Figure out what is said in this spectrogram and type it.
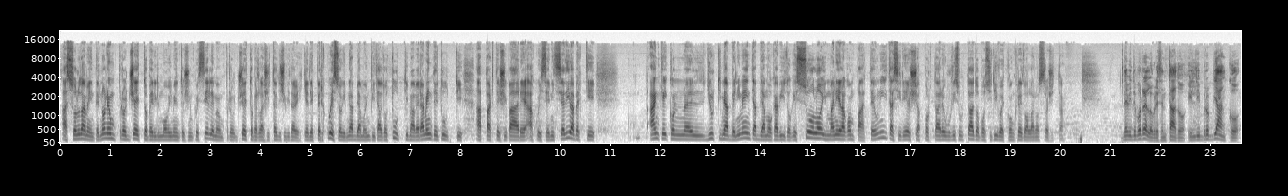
Assolutamente, non è un progetto per il Movimento 5 Stelle, ma è un progetto per la città di Civitavecchia ed è per questo che noi abbiamo invitato tutti, ma veramente tutti, a partecipare a questa iniziativa perché anche con eh, gli ultimi avvenimenti abbiamo capito che solo in maniera compatta e unita si riesce a portare un risultato positivo e concreto alla nostra città. Davide Borrello ha presentato il libro bianco,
